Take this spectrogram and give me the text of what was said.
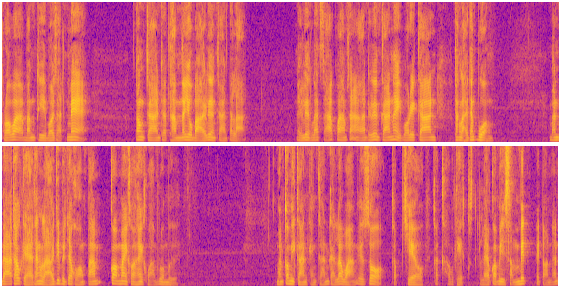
เพราะว่าบางทีบริษัทแม่ ต้องการจะทำนโยบายเรื่องการตลาด ในเรื่องรักษาความสะอาดในเรื่องการให้บริการทั้งหลายทั้งปวง บรรดาเถ้าแก่ทั้งหลายที่เป็นเจ้าของปั๊มก็ไม่ค่อยให้ความร่วมมือ มันก็มีการแข่งขันกันระหว่างเอสโซกับเชลล์กับคาลเท็กซ์แล้วก็มีสัมมิตในตอนนั้น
